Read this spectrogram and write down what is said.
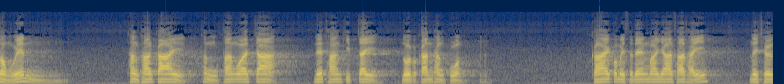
ต้องเว้น ทั้งทางกาย ทั้งทางวาจา ในทางจิตใจโดยประการทั้งปวง กายก็ไม่แสดงมายาสาไถ ในเชิง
